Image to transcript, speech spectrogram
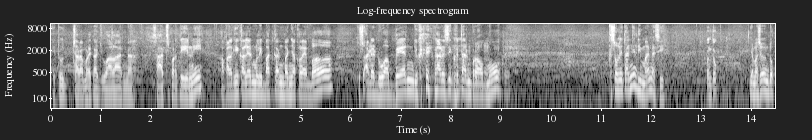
Itu cara mereka jualan. Nah saat seperti ini apalagi kalian melibatkan banyak label terus ada dua band juga yang harus ikutan promo. Kesulitannya di mana sih? Untuk? Ya maksudnya untuk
